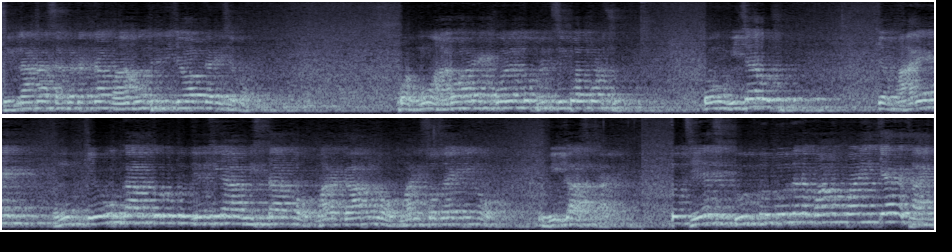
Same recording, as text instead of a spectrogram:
જિલ્લાના સંગઠનના મહામંત્રીની જવાબદારી છે મારી. પણ હું હારોહાર એક કોલેજનો પ્રિન્સિપાલ પણ છું. તો હું વિચારું છું કે મારે હું કેવું કામ કરું છું જેથી આ વિસ્તારનો, મારા ગામનો, મારી સોસાયટીનો વિકાસ થાય. તો જે દૂધનું દૂધ અને પાનું પાણી ક્યારે થાય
